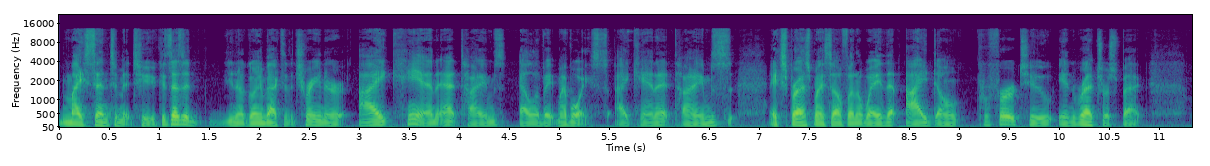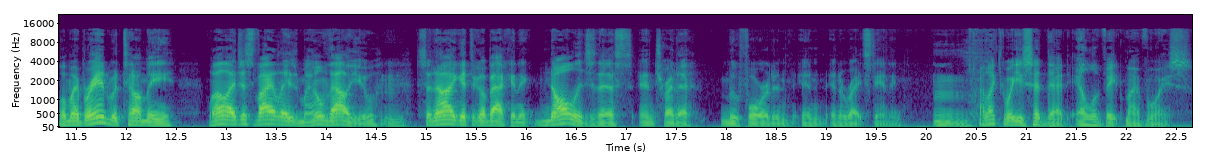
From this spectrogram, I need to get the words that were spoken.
my sentiment to you. Because as a you know, going back to the trainer, I can at times elevate my voice. I can at times express myself in a way that I don't prefer to in retrospect. Well, my brand would tell me, well, I just violated my own value. Mm. So now I get to go back and acknowledge this and try to move forward in, in, in a right standing. Mm. I like the way you said that. Elevate my voice.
